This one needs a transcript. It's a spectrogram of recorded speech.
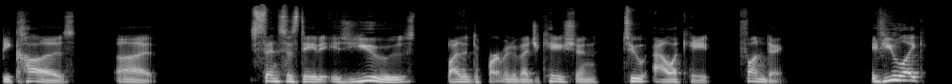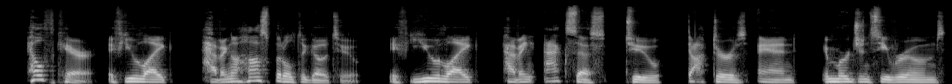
because uh, census data is used by the Department of Education to allocate funding. If you like healthcare, if you like having a hospital to go to, if you like having access to doctors and emergency rooms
